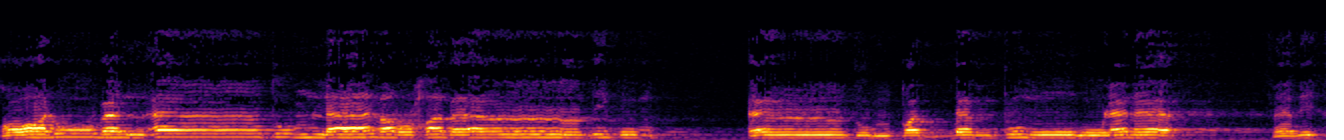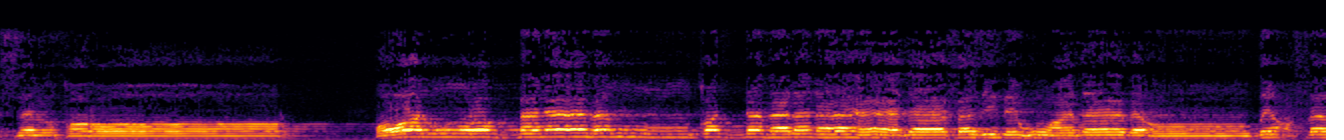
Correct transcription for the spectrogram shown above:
قَالُوا بَلْ أَنتُمْ لَا مَرْحَبًا بِكُمْ ۖ. أَنتُمْ قَدَّمْتُمُوهُ لَنَا ۖ. فَبِئْسَ الْقَرَارُ. قَالُوا رَبَّنَا مَن قَدَّمَ لَنَا هَٰذَا فَزِدْهُ عَذَابًا ضِعْفًا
